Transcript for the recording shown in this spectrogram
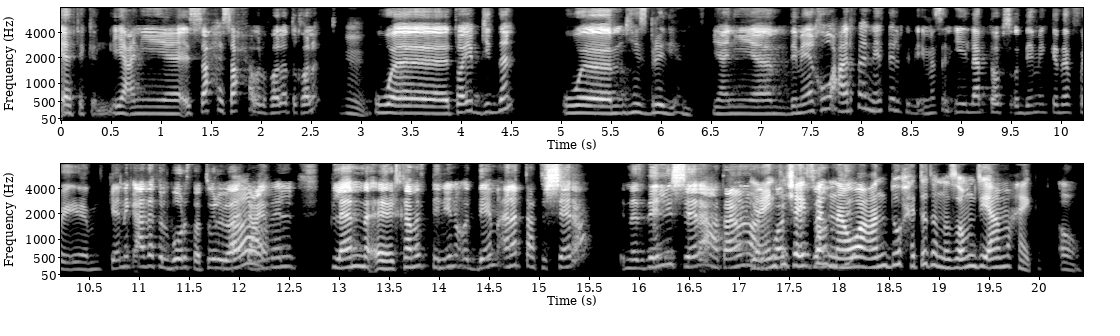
مهم. ethical يعني الصح صح والغلط غلط مم. وطيب جدا و he's brilliant. يعني دماغه عارفة الناس اللي بتبقى مثلا إيه laptops قدامك كده في كأنك قاعدة في البورصة طول الوقت آه. عامل plan آه، خمس سنين قدام أنا بتاعت الشارع نزل لي الشارع هتعامل مع يعني انت شايفة إن هو عنده حتة النظام دي أهم حاجة. آه.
